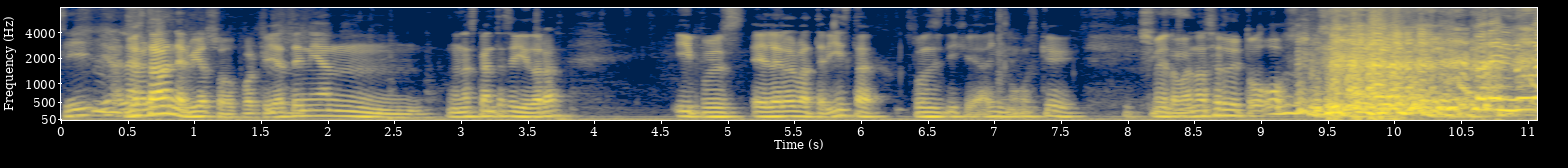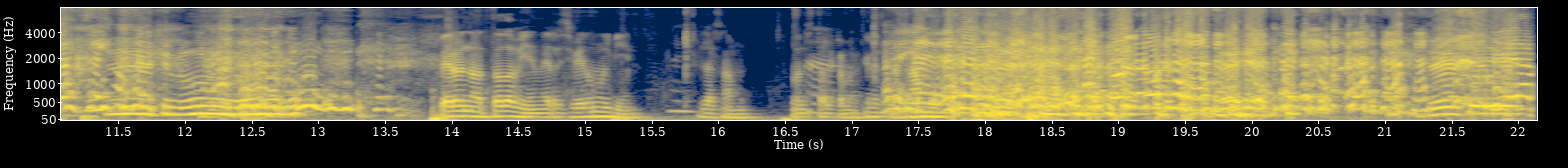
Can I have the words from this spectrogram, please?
Sí, ya, la Yo estaba nervioso porque ya tenían unas cuantas seguidoras y pues él era el baterista. Entonces dije, ay, no, es que me lo van a hacer de todos. Con el nudo aquí. Dije, no, no, no, no. Pero no, todo bien, me recibieron muy bien. Las amo. ¿Dónde está la Ah. cámara? Ay. Me da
